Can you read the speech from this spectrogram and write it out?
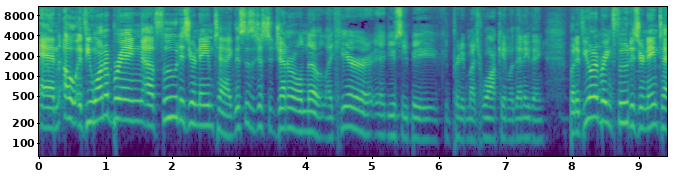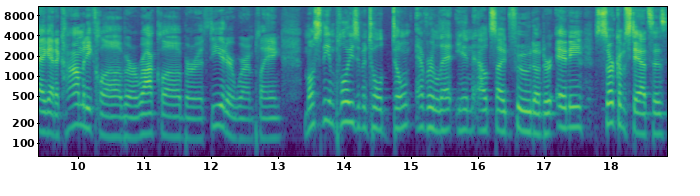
And oh, if you want to bring uh, food as your name tag, this is just a general note. Like here at UCB, you can pretty much walk in with anything. But if you want to bring food as your name tag at a comedy club or a rock club or a theater where I'm playing, most of the employees have been told don't ever let in outside food under any circumstances.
